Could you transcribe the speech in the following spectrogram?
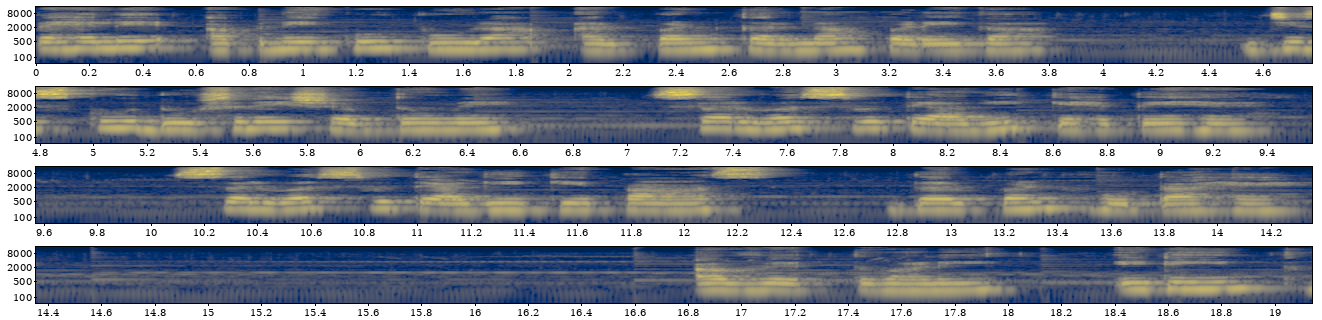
पहले अपने को पूरा अर्पण करना पड़ेगा, जिसको दूसरे शब्दों में सर्वस्व त्यागी कहते हैं। सर्वस्व त्यागी के पास दर्पण होता है। अव्यक्तवाणी एटीनथ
